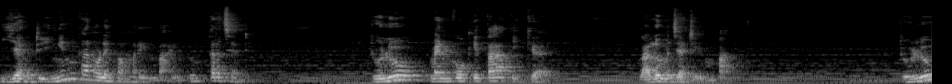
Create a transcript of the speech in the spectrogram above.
yang diinginkan oleh pemerintah itu terjadi. Dulu Menko kita tiga, lalu menjadi empat. Dulu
